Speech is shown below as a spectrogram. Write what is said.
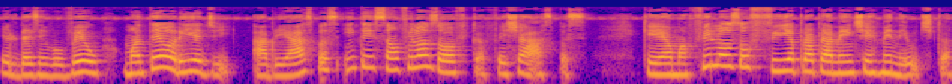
ele desenvolveu uma teoria de, abre aspas, intenção filosófica, fecha aspas que é uma filosofia propriamente hermenêutica,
